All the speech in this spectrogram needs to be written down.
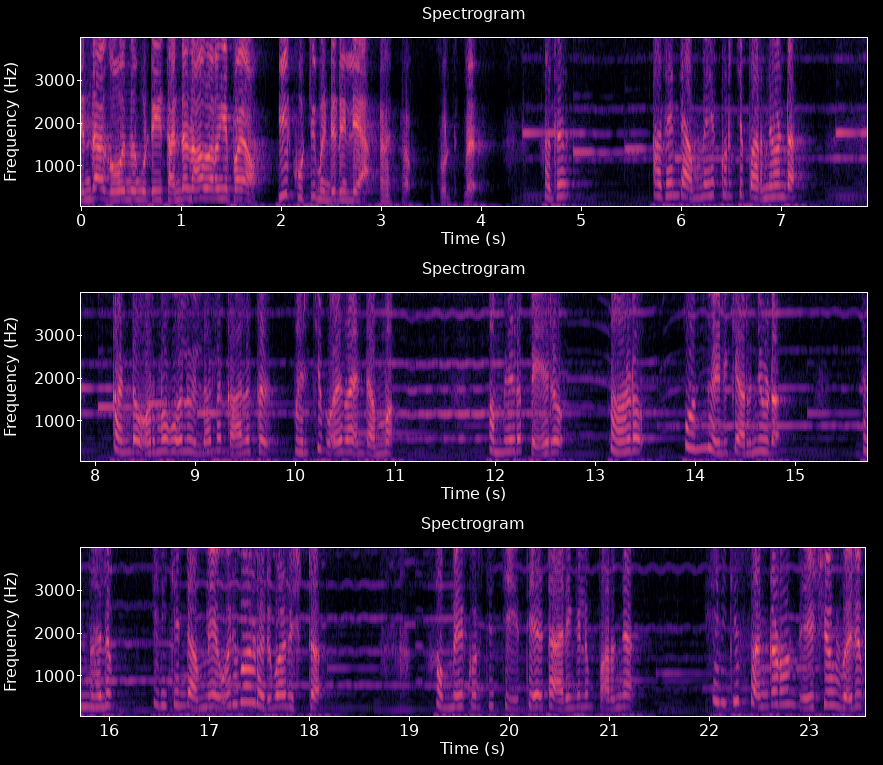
എന്താ ഗോവിന്ദൻകുട്ടി തന്റെ നാവ് ഇറങ്ങിപ്പോയോ? ഈ കുട്ടി മിണ്ടിടില്ല. അത് അതെന്റെ അമ്മയെ കുറിച്ച് പറഞ്ഞോണ്ട. കണ്ട ഓർമ്മ പോലും ഇല്ലാത്ത കാലത്ത് മരിച്ചു പോയതാ എന്റെ അമ്മ. അമ്മയുടെ പേരോ നാടോ ഒന്നും എനിക്ക് അറിഞ്ഞൂടാ. എന്നാലും എനിക്ക് എന്റെ അമ്മയെ ഒരുപാട് ഒരുപാട് ഇഷ്ട. അമ്മയെ കുറിച്ച് ചീത്തയായിട്ട് ആരെങ്കിലും പറഞ്ഞ എനിക്ക് സങ്കടവും ദേഷ്യവും വരും.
